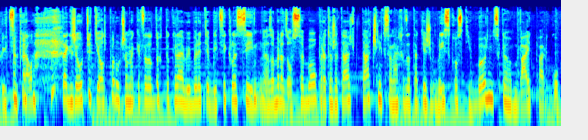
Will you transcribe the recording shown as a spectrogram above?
bicykel. takže určite odporúčame, keď sa do tohto kraja vyberete bicykle si zobrať so sebou, pretože táč, táčnik sa nachádza taktiež v blízkosti bojnického bike parku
